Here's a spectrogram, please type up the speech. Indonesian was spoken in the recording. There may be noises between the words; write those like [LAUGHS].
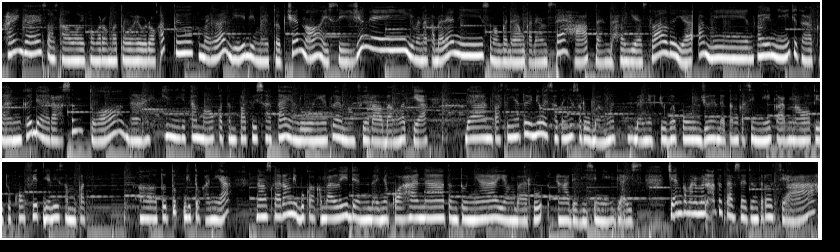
Hai guys, Assalamualaikum warahmatullahi wabarakatuh. Kembali lagi di my youtube channel IC Jene Gimana kabarnya nih? Semoga dalam keadaan sehat dan bahagia selalu ya, amin. Kali ini kita akan ke daerah Sentul. Nah ini kita mau ke tempat wisata yang dulunya tuh emang viral banget ya. Dan pastinya tuh ini wisatanya seru banget. Banyak juga pengunjung yang datang ke sini karena waktu itu covid jadi sempat uh, tutup gitu kan ya Nah sekarang dibuka kembali dan banyak wahana tentunya yang baru yang ada di sini guys. Jangan ke mana-mana tetap stay tune terus ya.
